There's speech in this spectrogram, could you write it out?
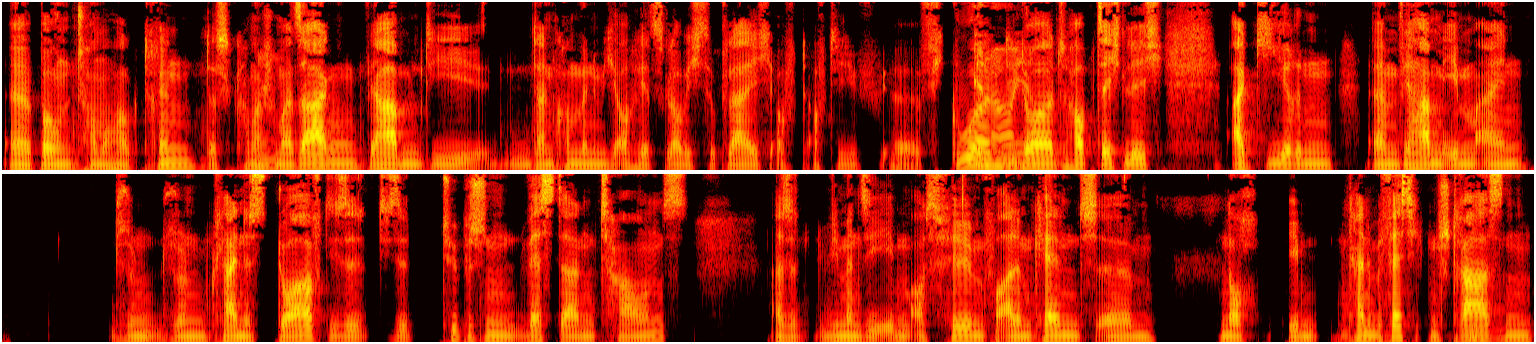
äh, Bone Tomahawk drin. Das kann man Mhm. schon mal sagen. Wir haben die, dann kommen wir nämlich auch jetzt, glaube ich, so gleich auf, auf die äh, Figuren, Genau, die ja. dort hauptsächlich agieren. Ähm, wir haben eben ein so, ein- so ein kleines Dorf, diese, diese typischen Western-Towns, also wie man sie eben aus Filmen vor allem kennt, ähm, noch eben keine befestigten Straßen,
